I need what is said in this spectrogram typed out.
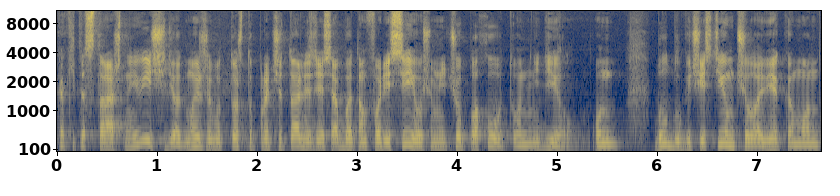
какие-то страшные вещи делает. Мы же вот то, что прочитали здесь об этом фарисее, в общем, ничего плохого-то он не делал. Он был благочестивым человеком, он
